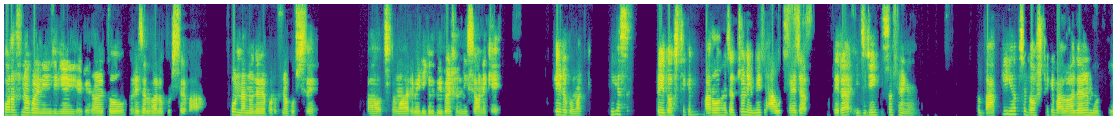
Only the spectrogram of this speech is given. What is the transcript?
পড়াশোনা করেনি ইঞ্জিনিয়ারিং রিলেটেড। হয়তো রেজাল্ট ভালো করছে বা অন্যান্য জায়গায় পড়াশোনা করছে বা হচ্ছে তোমার মেডিকেল প্রিপারেশন নিছে অনেকে। এরকম আরকি। ঠিক আছে? তো এই ১০ থেকে ১২,০০০ জন এমনিতে আউট হয়ে যাবে। এরা ইঞ্জিনিয়ারিং প্রিপারেশন নেয়। তো বাকি হচ্ছে ১০ থেকে ১২,০০০ এর মধ্যে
